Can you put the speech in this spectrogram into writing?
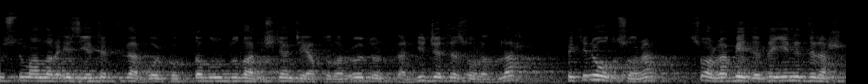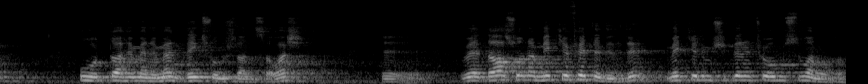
Müslümanlara eziyet ettiler, boykotta bulundular, işkence yaptılar, öldürdüler, hicrete zorladılar. Peki ne oldu sonra? Sonra Bedir'de yenildiler. Uhud'da hemen hemen denk sonuçlandı savaş. Ee, ve daha sonra Mekke fethedildi. Mekkeli müşriklerin çoğu Müslüman oldu.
